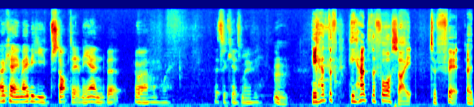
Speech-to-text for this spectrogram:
okay, maybe he stopped it in the end, but well, anyway, it's a kids movie. Mm. He had the he had the foresight to fit a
